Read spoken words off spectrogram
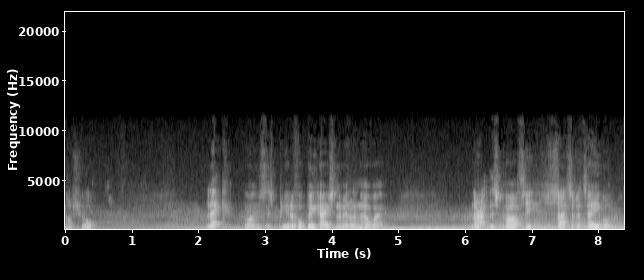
Not sure. Lek, who owns this beautiful big house in the middle of nowhere. They're at this party, sat at a table,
